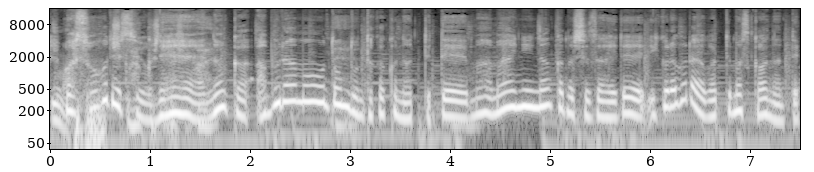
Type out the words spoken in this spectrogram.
今、まあそうですよね、はい。なんか油もどんどん高くなってて、まあ前になんかの取材でいくらぐらい上がってますかなんて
